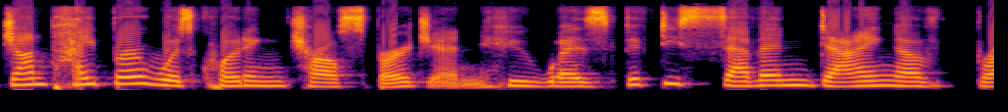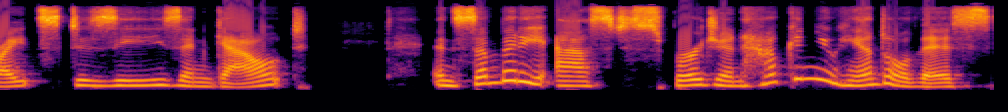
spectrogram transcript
John Piper was quoting Charles Spurgeon, who was 57, dying of Bright's disease and gout. And somebody asked Spurgeon, How can you handle this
